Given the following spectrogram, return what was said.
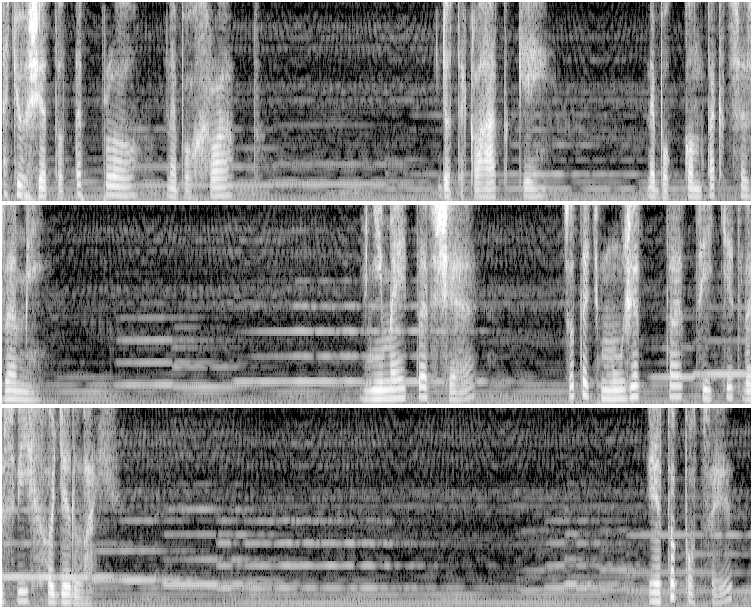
Ať už je to teplo nebo chlad, dotek látky nebo kontakt se zemí. Vnímejte vše, co teď můžete cítit ve svých chodidlech. Je to pocit,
